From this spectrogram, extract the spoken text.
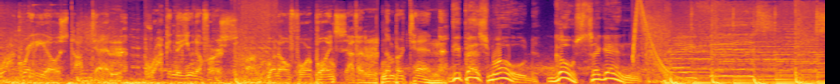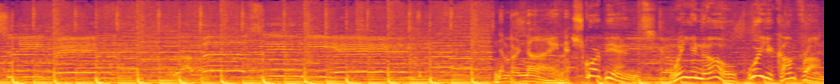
Rock Radio's Top 10. Rocking the Universe on 104.7. Number 10. Depeche Mode Ghosts Again Number 9. Scorpions When You Know Where You Come From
